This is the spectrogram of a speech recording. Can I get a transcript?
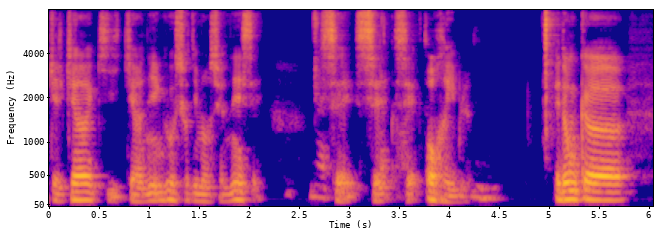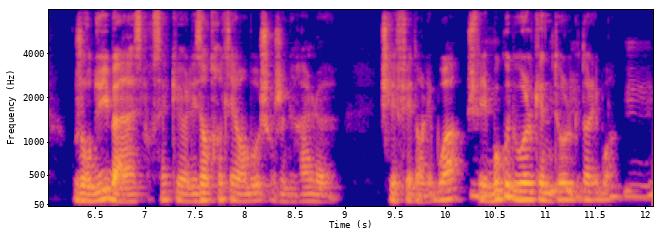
Quelqu'un qui, qui, a un ego surdimensionné, c'est c'est horrible. Et donc, euh, aujourd'hui, bah, c'est pour ça que les entretiens d'embauche, en général, euh, je l'ai fait dans les bois. Je fais mmh. beaucoup de walk and talk dans les bois. Mmh.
